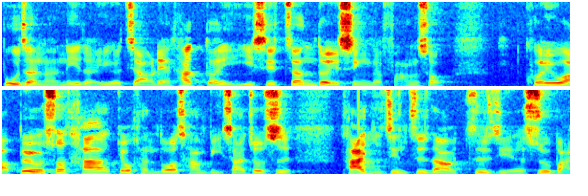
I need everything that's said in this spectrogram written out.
布阵能力的一个教练，他对一些针对性的防守规划，比如说他有很多场比赛，就是他已经知道自己的速板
